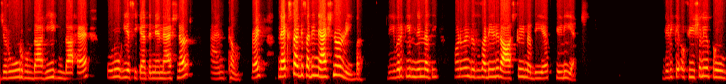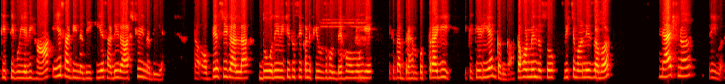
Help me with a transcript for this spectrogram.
ਜ਼ਰੂਰ ਹੁੰਦਾ ਹੀ ਹੁੰਦਾ ਹੈ, ਉਹਨੂੰ ਹੀ ਅਸੀਂ ਕਹਿ ਦਿੰਦੇ ਆ ਨੈਸ਼ਨਲ ਐਂਥਮ ਰਾਈਟ ਨੈਕਸਟ ਆ ਗਈ ਸਾਡੀ ਨੈਸ਼ਨਲ ਰੀਵਰ ਰੀਵਰ ਕੀ ਹੁੰਦੀ ਨਦੀ? ਹੁਣ ਮੈਨੂੰ ਦੱਸੋ ਸਾਡੀ ਜਿਹੜੀ ਰਾਸ਼ਟਰੀ ਨਦੀ ਹੈ, ਕਿਹੜੀ ਹੈ? ਜਿਹੜੀ ਕਿ ਅਫੀਸ਼ੀਅਲੀ ਅਪਰੂਵ ਕੀਤੀ ਹੋਈ ਹੈ ਵੀ ਹਾਂ, ਇਹ ਸਾਡੀ ਨਦੀ ਕੀ ਹੈ? ਸਾਡੀ ਰਾਸ਼ਟਰੀ ਨਦੀ ਹੈ। ਤਾਂ ਆਬਵੀਅਸ ਜੀ ਗੱਲ ਆ, ਦੋ ਦੇ ਵਿੱਚ ਤੁਸੀਂ ਕਨਫਿਊਜ਼ ਹੁੰਦੇ ਹੋਵੋਗੇ। ਇੱਕ ਤਾਂ ਬ੍ਰਹਮਪੁੱਤਰ ਹੈਗੀ, ਇੱਕ ਕਿਹੜੀ ਹੈ? ਗੰਗਾ। ਤਾਂ ਹੁਣ ਮੈਨੂੰ ਦੱਸੋ which one is our national river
